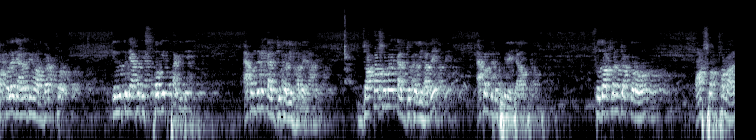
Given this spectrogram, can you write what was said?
সকলে জানে তুমি অব্যর্থ, কিন্তু তুমি এখন স্থগিত থাকবে। এখন তুমি কার্যকরী হবে না। যথা সময় কার্যকরী হবে, এখন তুমি ফিরে যাও। সুদর্শন চক্র অশ্বত্থমার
